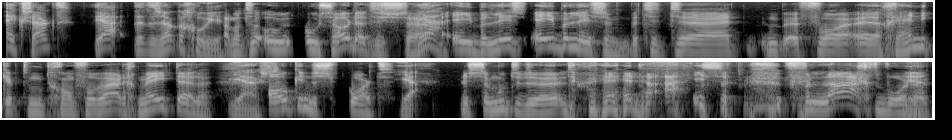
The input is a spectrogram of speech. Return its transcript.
exact. Ja, dat is ook een goeie. Ja, want ho- hoezo? Dat is Ja. abelis- ableism. Het, het, eh, voor eh, gehandicapten moet gewoon volwaardig meetellen. Juist. Ook in de sport. Ja. Dus dan moeten de, de, de eisen verlaagd worden.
